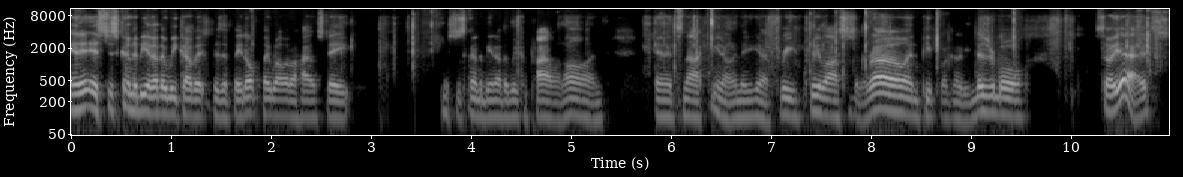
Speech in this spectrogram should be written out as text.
and it's just going to be another week of it because if they don't play well at Ohio State, it's just going to be another week of piling on, and it's not you know, and then you have three three losses in a row, and people are going to be miserable. So yeah, it's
